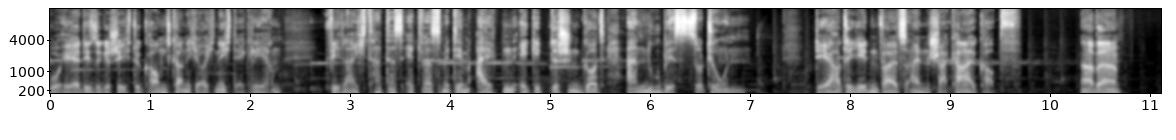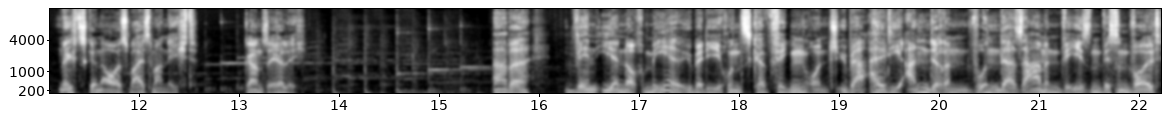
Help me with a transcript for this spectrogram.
Woher diese Geschichte kommt, kann ich euch nicht erklären. Vielleicht hat das etwas mit dem alten ägyptischen Gott Anubis zu tun. Der hatte jedenfalls einen Schakalkopf. Aber nichts Genaues weiß man nicht. Ganz ehrlich. Aber wenn ihr noch mehr über die Hundsköpfigen und über all die anderen wundersamen Wesen wissen wollt,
